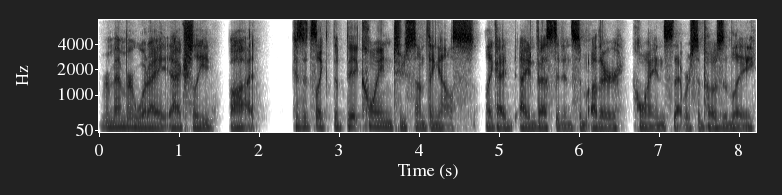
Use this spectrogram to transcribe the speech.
remember what I actually bought because it's like the Bitcoin to something else. Like I I invested in some other coins that were supposedly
